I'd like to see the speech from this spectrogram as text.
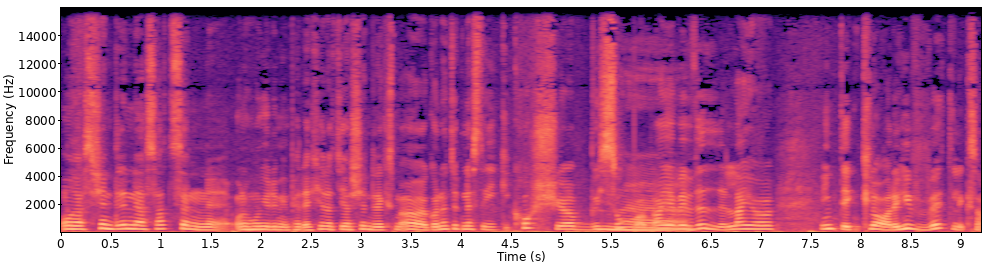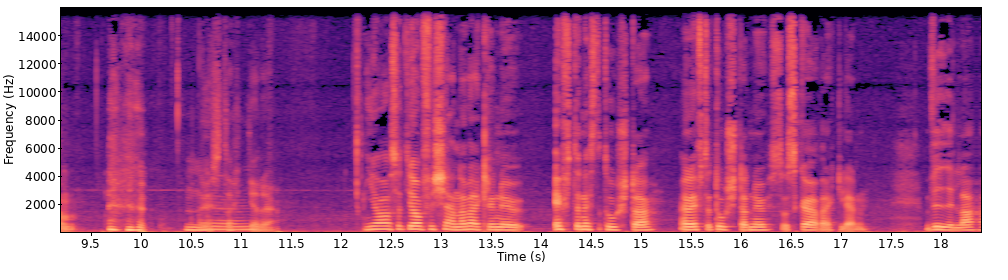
Och jag kände det när jag satt sen och hon gjorde min pedikyr att jag kände liksom ögonen typ nästan gick i kors. Jag vill sova, Nej. jag vill vila, jag är inte klar i huvudet liksom. Ehm, stackare. Ja, så att jag förtjänar verkligen nu efter nästa torsdag, eller efter torsdag nu så ska jag verkligen vila.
